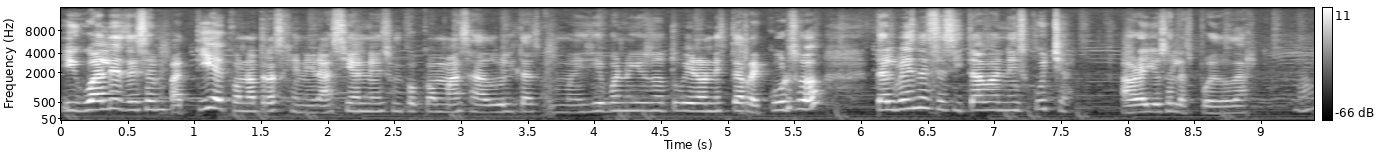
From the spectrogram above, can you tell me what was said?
Igual desde esa empatía con otras generaciones un poco más adultas, como decir, bueno, ellos no tuvieron este recurso, tal vez necesitaban escucha, ahora yo se las puedo dar, ¿no?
